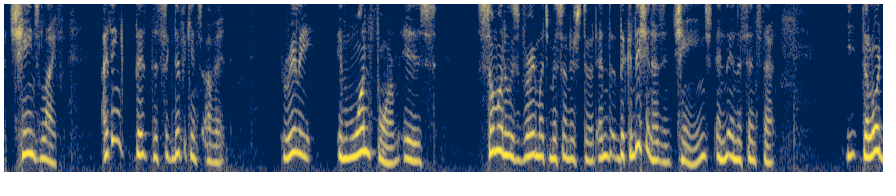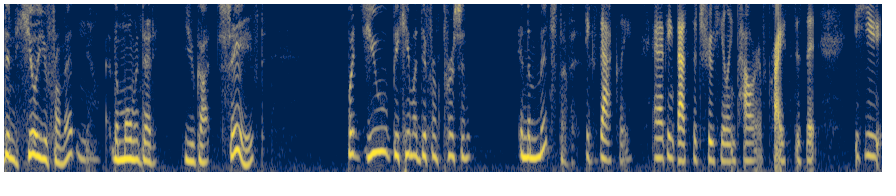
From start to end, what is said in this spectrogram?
a changed life. I think the, the significance of it really, in one form, is someone who's very much misunderstood, and the condition hasn't changed in, in the sense that the Lord didn't heal you from it No. the moment that you got saved, but you became a different person in the midst of it. Exactly. And I think that's the true healing power of Christ is that he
